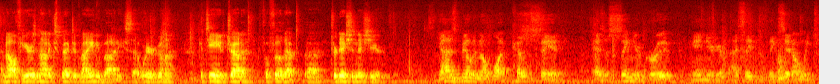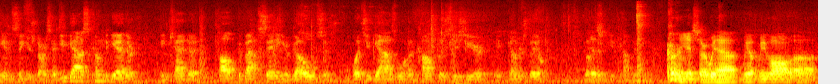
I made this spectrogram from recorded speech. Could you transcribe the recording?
an off year is not expected by anybody, so we're gonna continue to try to fulfill that uh, tradition this year. Guys, building on what Coach said, as a senior group, and you're, I see, I think you said only ten senior stars, have you guys come together and kind of talked about setting your goals and what you guys want to accomplish this year at Guntersville? Both of you comment. yes, sir. We have. We, we've all. Uh,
